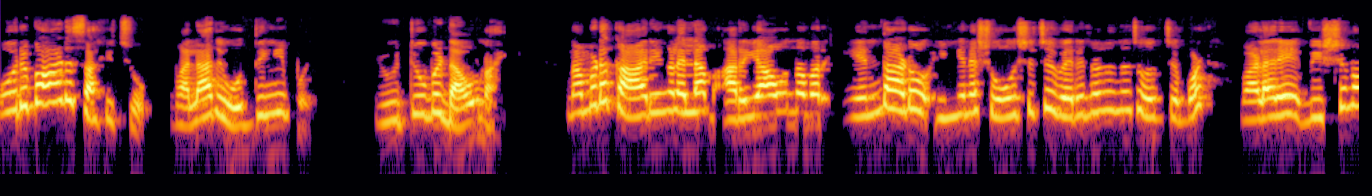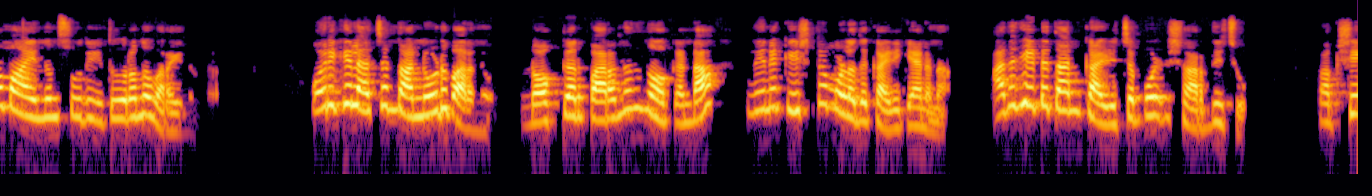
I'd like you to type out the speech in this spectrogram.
ഒരുപാട് സഹിച്ചു. വല്ലാതെ ഒതുങ്ങിപ്പോയി. യൂട്യൂബ് ഡൗൺ ആയി. നമ്മുടെ കാര്യങ്ങളെല്ലാം അറിയാവുന്നവർ എന്താണോ ഇങ്ങനെ ശോഷിച്ചു വരുന്നതെന്ന് ചോദിച്ചപ്പോൾ വളരെ വിഷമമായെന്നും ശ്രുതി തുറന്നു പറയുന്നുണ്ട്. ഒരിക്കൽ അച്ഛൻ തന്നോട് പറഞ്ഞു ഡോക്ടർ പറഞ്ഞത് നോക്കണ്ട നിനക്ക് ഇഷ്ടമുള്ളത് കഴിക്കാനെന്ന്. അത് കേട്ട് താൻ കഴിച്ചപ്പോൾ ഛർദ്ദിച്ചു. പക്ഷേ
